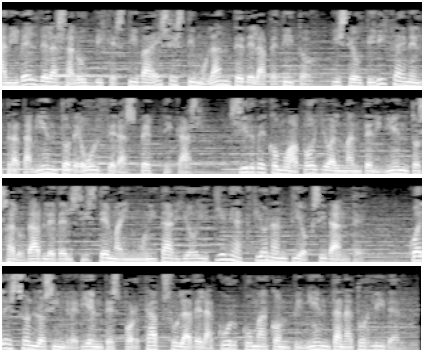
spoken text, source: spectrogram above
a nivel de la salud digestiva es estimulante del apetito, y se utiliza en el tratamiento de úlceras pépticas, sirve como apoyo al mantenimiento saludable del sistema inmunitario y tiene acción antioxidante. ¿Cuáles son los ingredientes por cápsula de la cúrcuma con pimienta Naturleader?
